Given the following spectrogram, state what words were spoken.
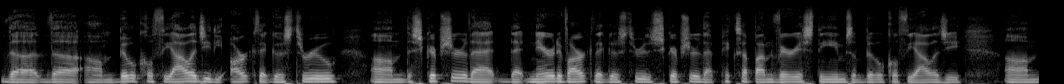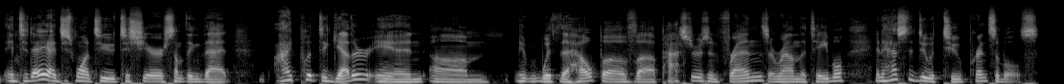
the the um, biblical theology, the arc that goes through um, the scripture, that that narrative arc that goes through the scripture that picks up on various themes of biblical theology. Um, and today, I just want to to share something that I put together and um, with the help of uh, pastors and friends around the table, and it has to do with two principles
